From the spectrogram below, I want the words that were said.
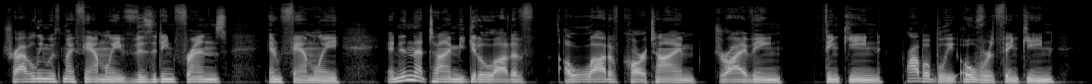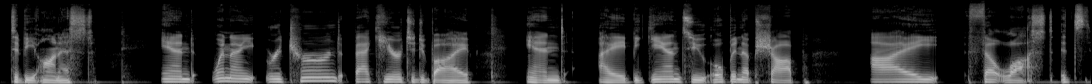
traveling with my family, visiting friends and family. And in that time, you get a lot of a lot of car time, driving, thinking, probably overthinking, to be honest. And when I returned back here to Dubai and I began to open up shop, I felt lost. It's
